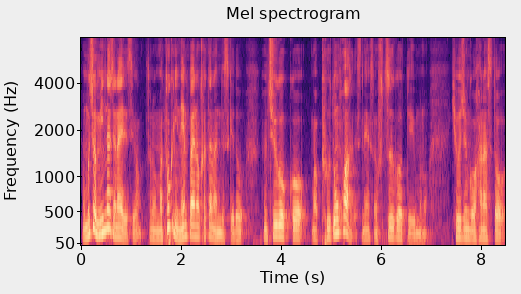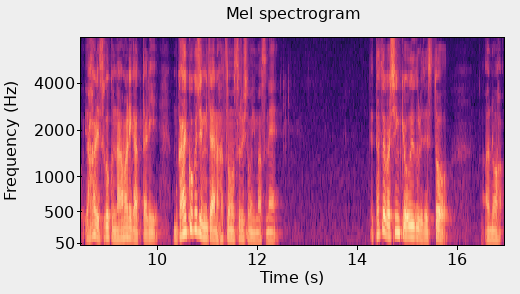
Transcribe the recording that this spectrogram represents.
もちろんみんなじゃないですよ。そのまあ、特に年配の方なんですけど、その中国語、まあ、プートンホアですね、その普通語っていうもの、標準語を話すと、やはりすごく鉛があったり、外国人みたいな発音をする人もいますね。で例えば新疆ウイグルですと、あの、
